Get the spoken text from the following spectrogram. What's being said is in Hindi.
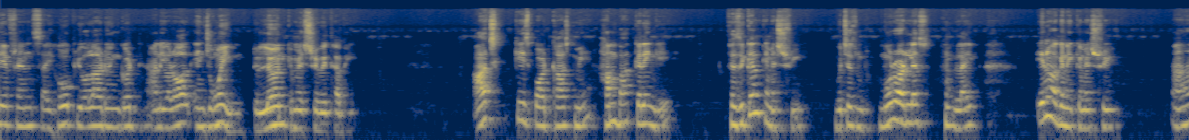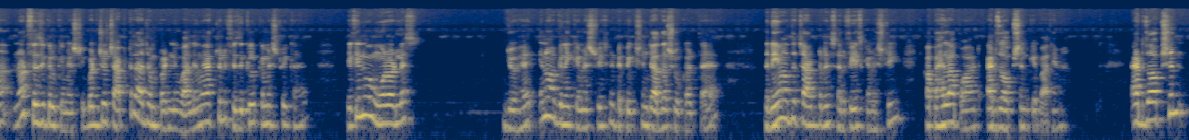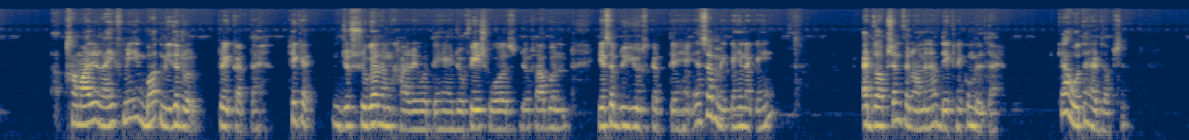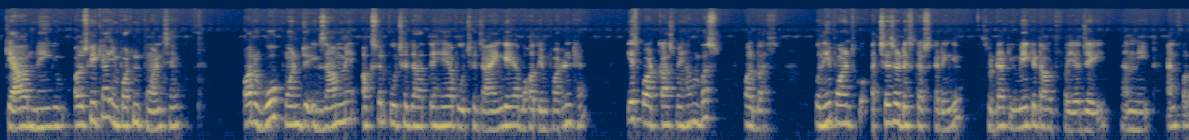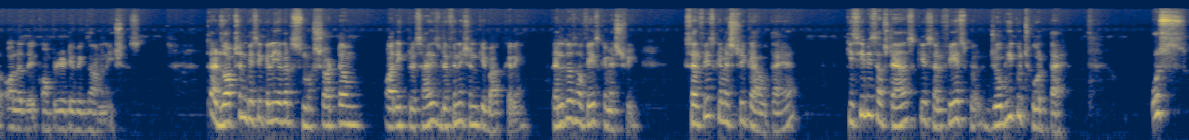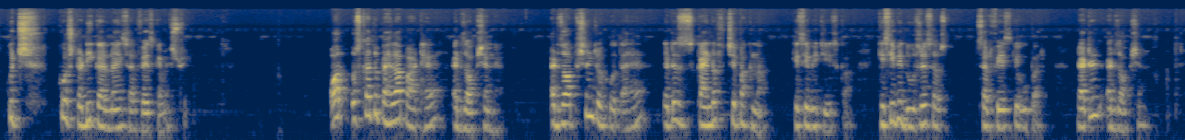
dear friends. I hope you all are doing good and you are all enjoying to learn chemistry with Abhi. आज के इस पॉडकास्ट में हम बात करेंगे physical chemistry which is more और less like inorganic chemistry not physical chemistry but जो चैप्टर आज हम पढ़ने वाले हैं, वो एक्चुअली फ़िज़िकल केमिस्ट्री का है लेकिन वो मोर और लेस जो है इनऑर्गेनिक केमिस्ट्री से डिपिक्शन ज़्यादा शो करता है the name of the chapter है सरफेस केमिस्ट्री का पहला पार्ट एड्जॉर्प्शन के बारे में एड्जॉर्प्शन हमारे लाइफ में एक बहुत मेजर रोल प्ले करता है, ठीक है? जो शुगर हम खा रहे होते हैं, जो फेस वॉश जो साबुन, ये सब जो यूज़ करते हैं, इन सब में कहीं ना कहीं एड्जॉर्प्शन फिनोमेना देखने को मिलता है। क्या होता है एड्जॉर्प्शन क्या नहीं, और उसके क्या इंपॉर्टेंट पॉइंट्स हैं? और वो पॉइंट जो एग्ज़ाम में अक्सर पूछे जाते हैं या पूछे जाएँगे या बहुत इंपॉर्टेंट है, इस पॉडकास्ट में हम बस और बस उन्हीं पॉइंट्स को अच्छे से डिस्कस करेंगे। So that you make it out for your JE and NEET and for all other competitive examinations. तो एड्जॉर्प्शन बेसिकली अगर शॉर्ट टर्म और एक प्रिसाइज डेफिनेशन की बात करें, पहले तो सरफेस केमिस्ट्री सरफेस केमिस्ट्री क्या होता है? किसी भी सब्सटेंस के सरफेस पर जो भी कुछ होता है, उस कुछ को स्टडी करना ही सरफेस केमिस्ट्री और उसका जो पहला पार्ट है एड्जॉर्प्शन है। एड्जॉर्प्शन जो होता है इट इज़ काइंड ऑफ़ चिपकना किसी भी चीज़ का, किसी भी दूसरे सरफेस के ऊपर that is adsorption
